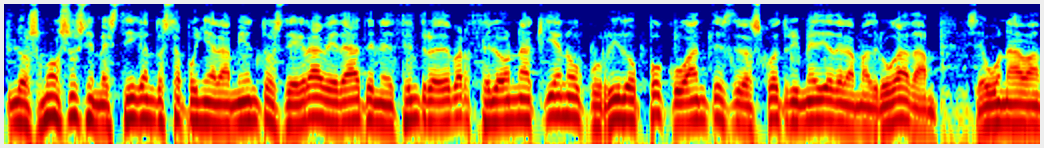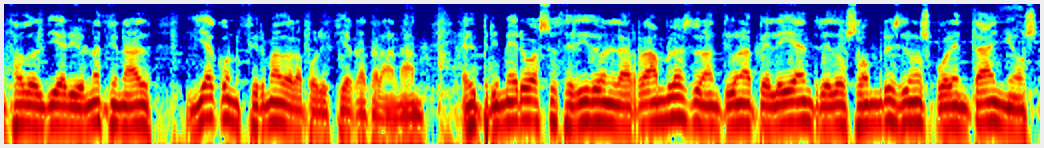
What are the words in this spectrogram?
Los Mossos investigan dos apuñalamientos de gravedad en el centro de Barcelona que han ocurrido poco antes de las cuatro y media de la madrugada, según ha avanzado el diario El Nacional y ha confirmado la policía catalana. El primero ha sucedido en las Ramblas durante una pelea entre dos hombres de unos 40 años.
